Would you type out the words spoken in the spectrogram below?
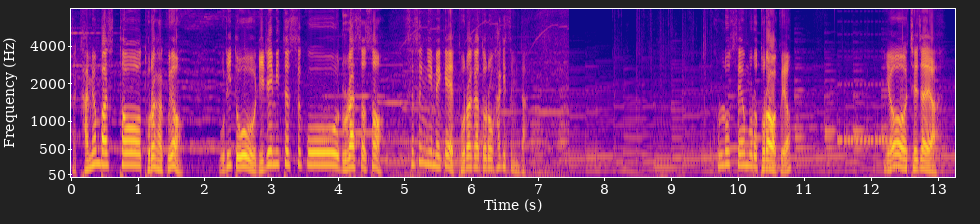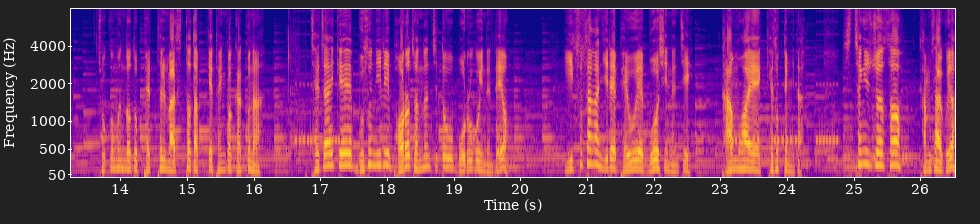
자, 가면 바스터 돌아갔고요. 우리도 리레미트 쓰고 루라 써서 스승님에게 돌아가도록 하겠습니다. 콜로세움으로 돌아왔고요. 여 제자야, 조금은 너도 배틀 마스터답게 된 것 같구나. 제자에게 무슨 일이 벌어졌는지도 모르고 있는데요. 이 수상한 일의 배후에 무엇이 있는지 다음 화에 계속됩니다. 시청해주셔서 감사하고요.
